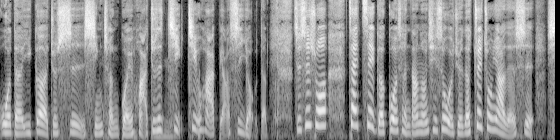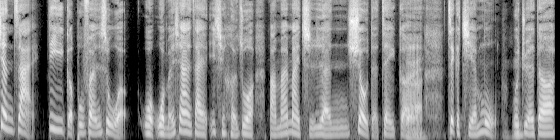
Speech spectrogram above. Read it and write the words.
我的一个就是行程规划，就是计计划表是有的，只是说在这个过程当中，其实我觉得最重要的是，现在第一个部分是我。我我们现在在一起合作，把麦麦职人秀的这个这个节目，我觉得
